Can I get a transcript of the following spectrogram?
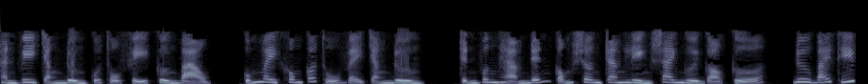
hành vi chặn đường của thổ phỉ cường bạo, cũng may không có thủ vệ chặn đường, Trịnh Vân Hạm đến cổng Sơn Trang liền sai người gõ cửa, đưa bái thiếp,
